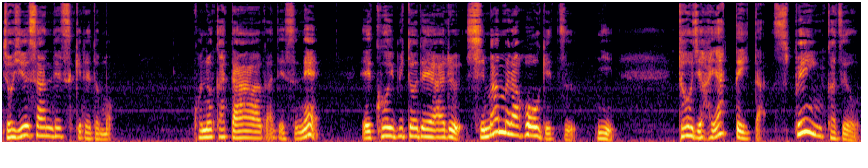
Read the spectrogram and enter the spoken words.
女優さんですけれどもこの方がですね恋人である島村宝月に当時流行っていたスペイン風邪を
